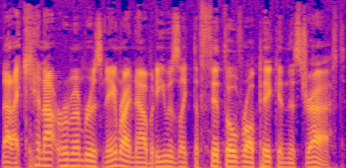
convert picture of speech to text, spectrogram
that I cannot remember his name right now, but he was like the fifth overall pick in this draft.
